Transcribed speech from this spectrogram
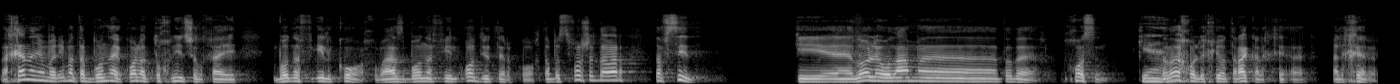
לכן אני אומר, אם אתה בונה, כל התוכנית שלך היא בוא נפעיל כוח, ואז בוא נפעיל עוד יותר כוח, אתה בסופו של דבר תפסיד. כי אה, לא לעולם, אה, אתה יודע, חוסן. כן. אתה לא יכול לחיות רק על, על חרב.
